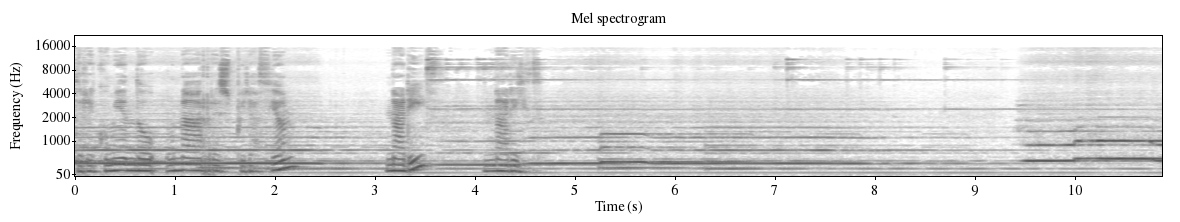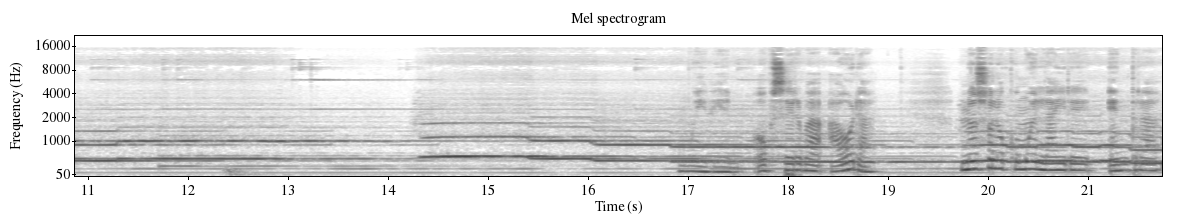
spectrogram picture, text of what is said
Te recomiendo una respiración nariz-nariz. Observa ahora no solo cómo el aire entra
